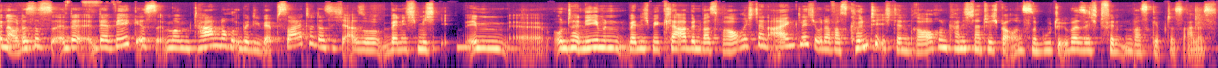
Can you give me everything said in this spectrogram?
Genau, das ist der, Weg ist momentan noch über die Webseite, dass ich also, wenn ich mich im äh, Unternehmen, wenn ich mir klar bin, was brauche ich denn eigentlich oder was könnte ich denn brauchen, kann ich natürlich bei uns eine gute Übersicht finden, was gibt es alles.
